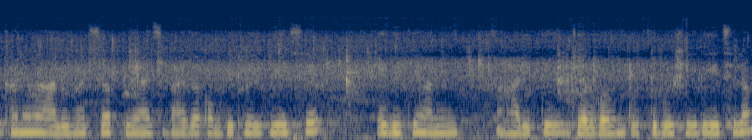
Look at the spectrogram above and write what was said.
এখানে আমার আলু ভাজা পেঁয়াজ ভাজা কমপ্লিট হয়ে গিয়েছে। এদিকে আমি হাঁড়িতে জল গরম করতে বসিয়ে দিয়েছিলাম।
